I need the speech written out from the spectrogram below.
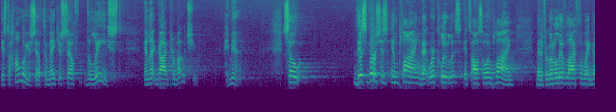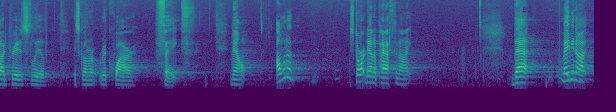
is to humble yourself, to make yourself the least, and let God promote you. Amen. So, this verse is implying that we're clueless. It's also implying that if we're going to live life the way God created us to live, it's going to require faith. Now, I want to start down a path tonight that maybe not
